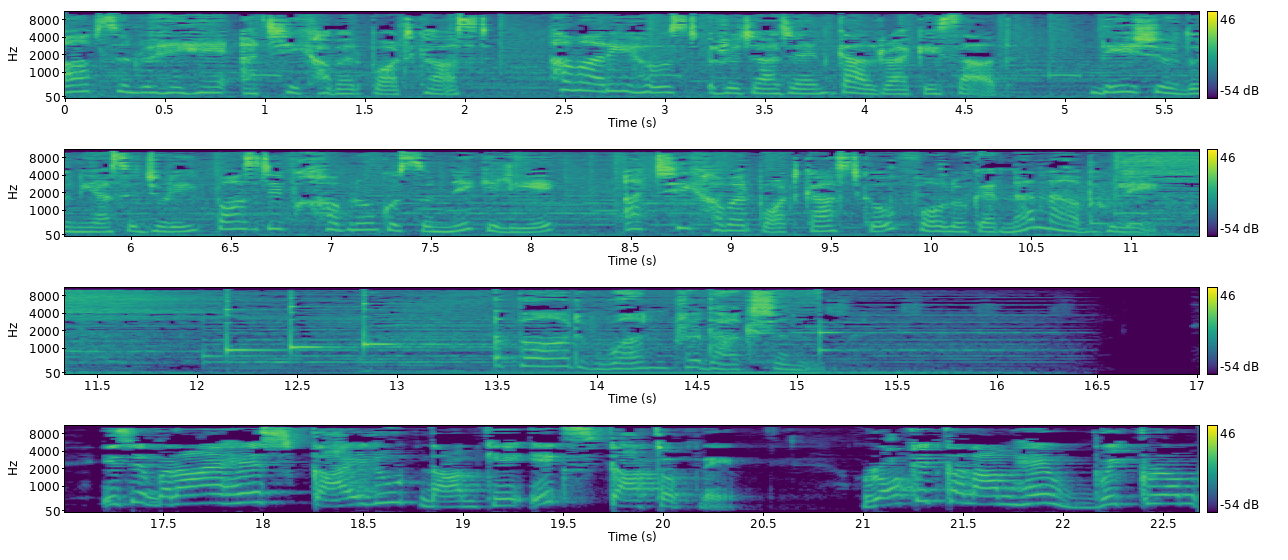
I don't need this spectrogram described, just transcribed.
आप सुन रहे हैं अच्छी खबर पॉडकास्ट हमारी होस्ट रुचा जैन कालरा के साथ। देश और दुनिया से जुड़ी पॉजिटिव खबरों को सुनने के लिए अच्छी खबर पॉडकास्ट को फॉलो करना ना भूलें। अपॉड वन प्रोडक्शन इसे बनाया है स्काई रूट नाम के एक स्टार्टअप ने। रॉकेट का नाम है विक्रम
